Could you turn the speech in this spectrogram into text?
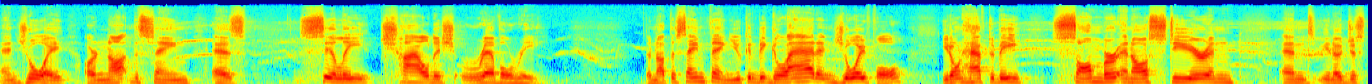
and joy are not the same as silly, childish revelry. They're not the same thing. You can be glad and joyful. You don't have to be somber and austere and and you know just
